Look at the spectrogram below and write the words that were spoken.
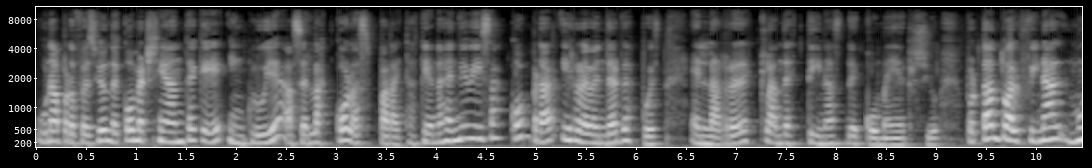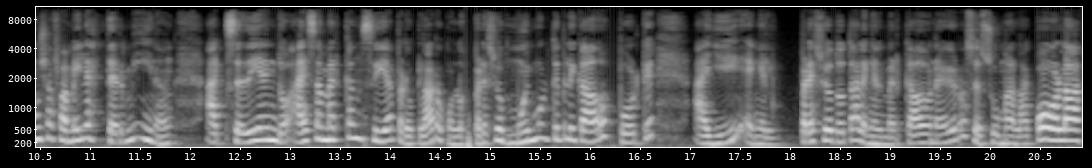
una profesión de comerciante que incluye hacer las colas para estas tiendas en divisas, comprar y revender después en las redes clandestinas de comercio. Por tanto, al final muchas familias terminan accediendo a esa mercancía, pero claro, con los precios muy multiplicados porque allí en el precio total en el mercado negro se suma la cola,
